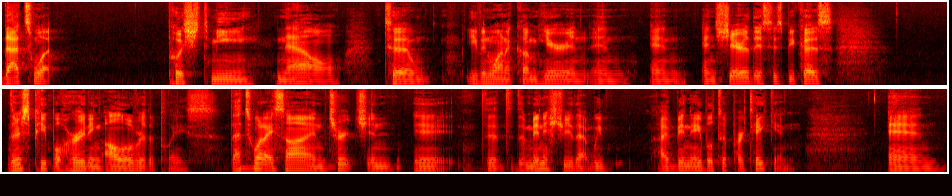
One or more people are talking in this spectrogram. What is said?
that's what pushed me now to even want to come here and and and and share this is because there's people hurting all over the place. That's what I saw in church in uh, the the ministry that we I've been able to partake in, and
